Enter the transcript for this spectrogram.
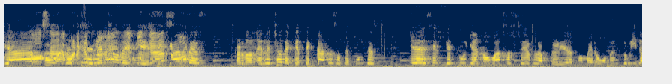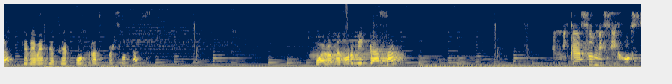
ya o sea, por ejemplo, el hecho de que te cases, perdón, el hecho de que te cases o te juntes quiere decir que tú ya no vas a ser la prioridad número uno en tu vida, que deben de ser otras personas. O a lo mejor mi casa. En mi caso, mis hijos.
